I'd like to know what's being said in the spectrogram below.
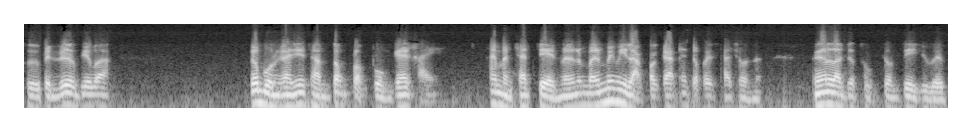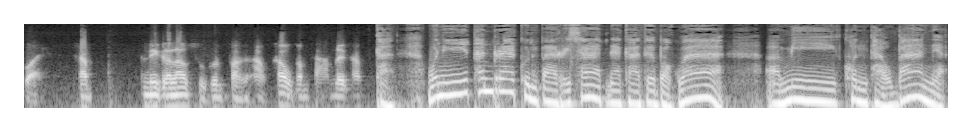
คือเป็นเรื่องที่ว่า กระบวนการที่ทำต้องปรับปรุงแก้ไข ให้มันชัดเจนมันมันไม่มีหลักประกันให้กับประชาชนนะงั้นเราจะถูกโจมตีอยู่บ่อยๆครับ อันนี้ก็เล่าสู่คนฟังเอาเข้าคำถามเลยครับค่ะ วันนี้ท่านแรกคุณปาริชาตินะคะ เธอบอกว่ามีคนแถวบ้านเนี่ย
